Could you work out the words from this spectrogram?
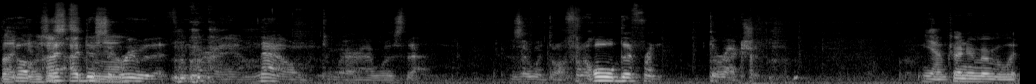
But Oh, it was just. I, I you know, disagree with it from where I am now to where I was then. Because I went off in a whole different direction. Yeah, I'm trying to remember what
